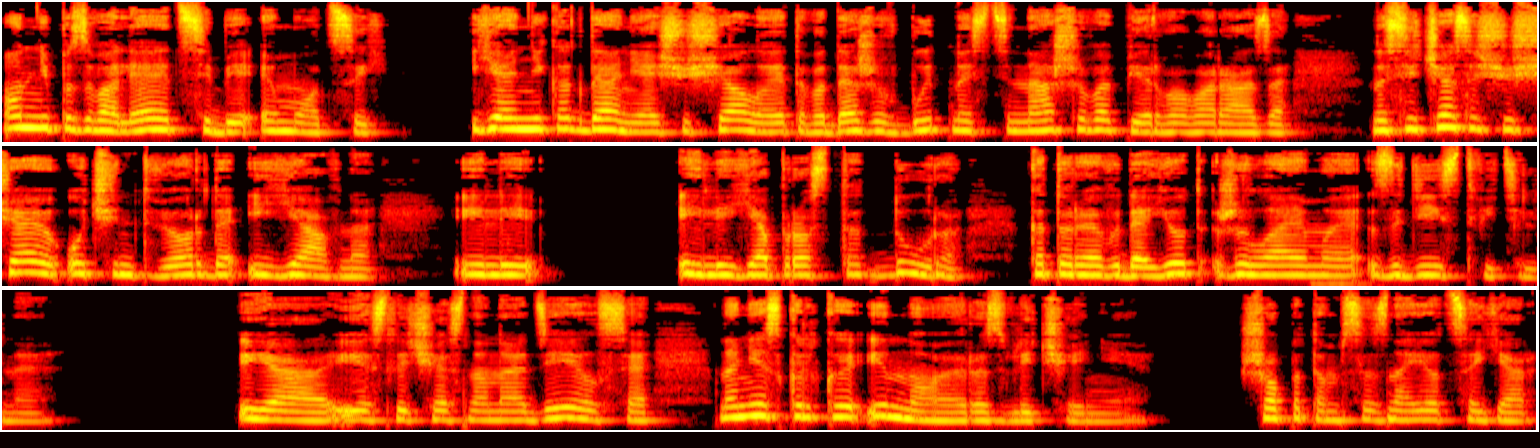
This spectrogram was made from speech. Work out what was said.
он не позволяет себе эмоций. Я никогда не ощущала этого даже в бытность нашего первого раза, но сейчас ощущаю очень твердо и явно. Или... или я просто дура — которая выдает желаемое за действительное. Я, если честно, надеялся на несколько иное развлечение. Шепотом сознается Яр.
